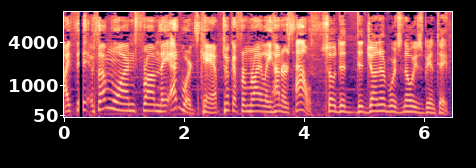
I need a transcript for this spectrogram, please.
I think someone from the Edwards camp took it from Rielle Hunter's house. So did did John Edwards know he was being taped?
